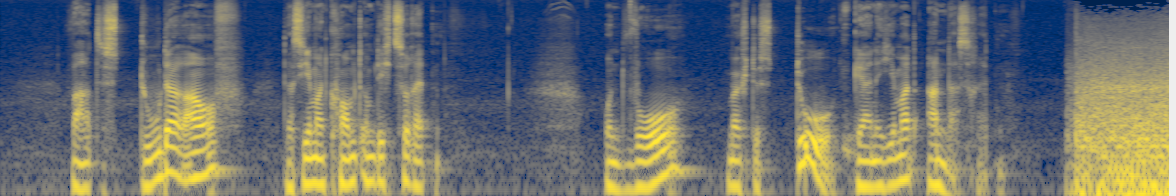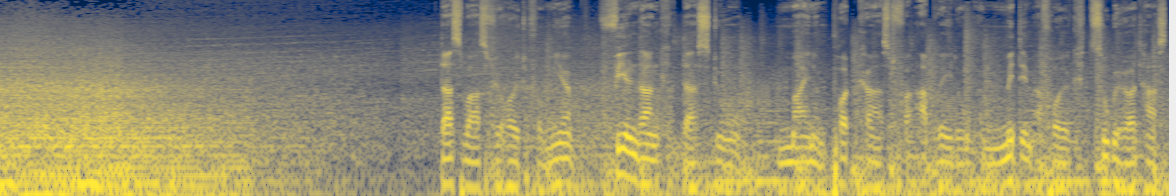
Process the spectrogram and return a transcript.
wartest du darauf, dass jemand kommt, um dich zu retten? Und wo möchtest du gerne jemand anders retten? Das war's für heute von mir. Vielen Dank, dass du meinem Podcast Verabredung mit dem Erfolg zugehört hast.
